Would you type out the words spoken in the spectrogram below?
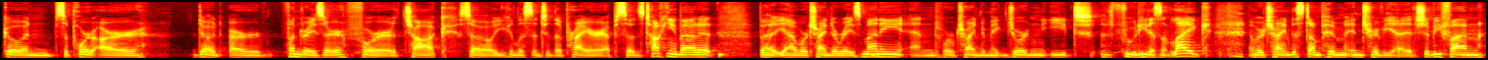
go and support our do- our fundraiser for CHOC, so you can listen to the prior episodes talking about it. But yeah, we're trying to raise money and we're trying to make Jordan eat food he doesn't like, and we're trying to stump him in trivia. It should be fun.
